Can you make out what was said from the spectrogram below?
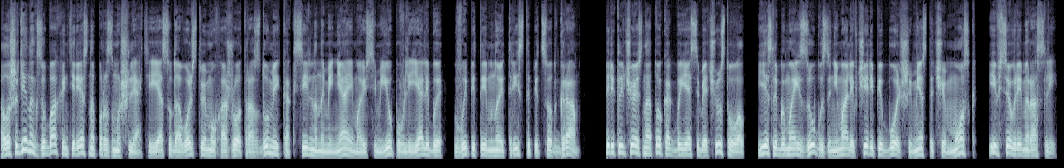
О лошадиных зубах интересно поразмышлять, и я с удовольствием ухожу от раздумий, как сильно на меня и мою семью повлияли бы выпитые мной 300-500 грамм, переключаясь на то, как бы я себя чувствовал, если бы мои зубы занимали в черепе больше места, чем мозг, и все время росли.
